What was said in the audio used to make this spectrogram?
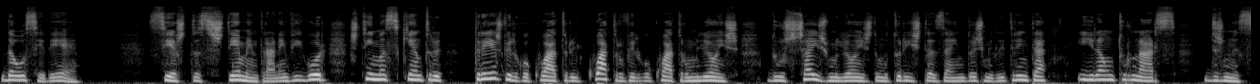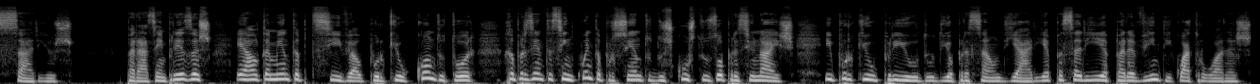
da OCDE. Se este sistema entrar em vigor, estima-se que entre 3,4 e 4,4 milhões dos 6 milhões de motoristas em 2030 irão tornar-se desnecessários. Para as empresas, é altamente apetecível porque o condutor representa 50% dos custos operacionais e porque o período de operação diária passaria para 24 horas.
